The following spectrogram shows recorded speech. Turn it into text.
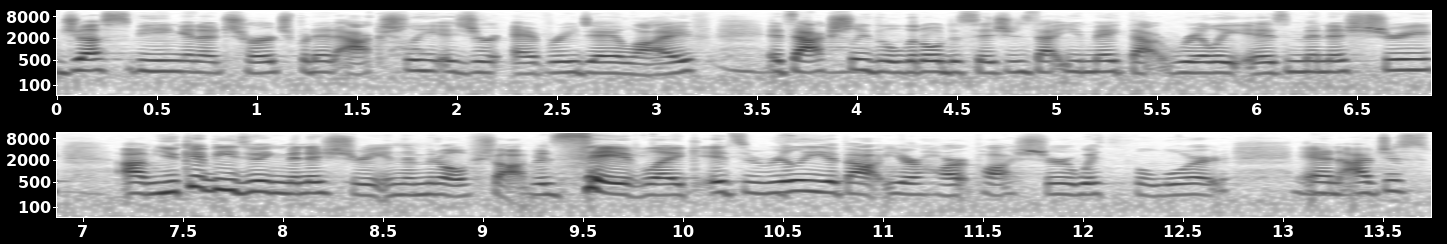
just being in a church, but it actually is your everyday life. It's actually the little decisions that you make that really is ministry. Um, you could be doing ministry in the middle of shop and save. Like, it's really about your heart posture with the Lord. And I've just,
